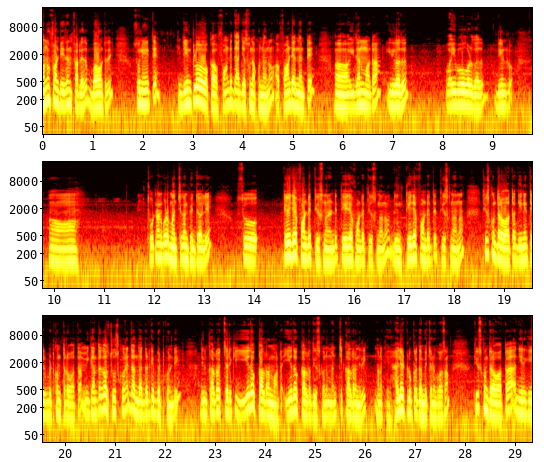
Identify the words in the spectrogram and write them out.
అను ఫాంట్ ఏదైనా పర్లేదు బాగుంటుంది. సో నేనైతే దీంట్లో ఒక ఫాంట్ అయితే యాడ్ చేసుకుని అనుకున్నాను ఆ ఫాంట్ ఏంటంటే ఇదనమాట ఇది కాదు. వైభవ్ కూడా కాదు దీంట్లో. చూడడానికి కూడా మంచిగా అనిపించాలి. సో తేజ ఫాంట్ అయితే తీసుకున్నానండి. తేజ ఫాంట్ అయితే తీసుకున్నాను. దీని తేజ ఫాంట్ అయితే తీసుకున్నాను. తీసుకున్న తర్వాత దీని అయితే పెట్టుకున్న తర్వాత మీకు ఎంతగా చూసుకొని దాని దగ్గరికి పెట్టుకోండి. దీని కలర్ వచ్చేసరికి ఏదో ఒక కలర్ అనమాట ఏదో ఒక కలర్ తీసుకొని మంచి కలర్ అనేది మనకి హైలైట్ లుక్లో కనిపించడం కోసం తీసుకున్న తర్వాత దీనికి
